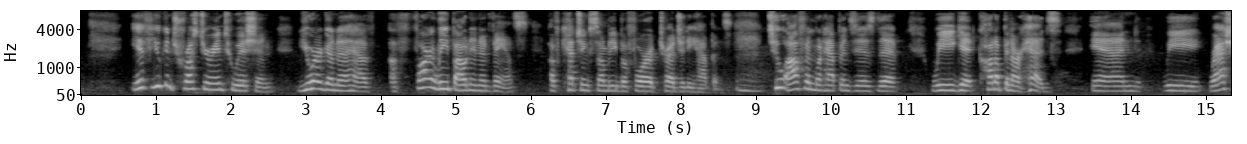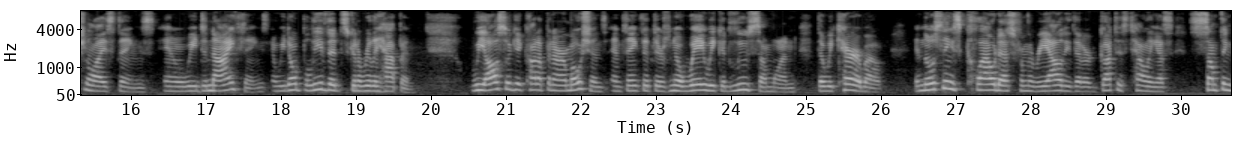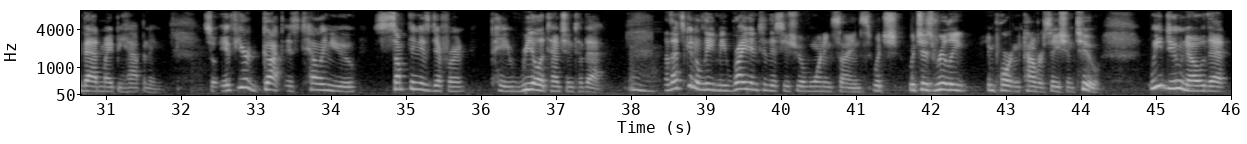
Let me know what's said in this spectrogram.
If you can trust your intuition, you are going to have a far leap out in advance of catching somebody before a tragedy happens. Mm. Too often, what happens is that we get caught up in our heads and we rationalize things and we deny things and we don't believe that it's going to really happen. We also get caught up in our emotions and think that there's no way we could lose someone that we care about. And those things cloud us from the reality that our gut is telling us something bad might be happening. So if your gut is telling you something is different, pay real attention to that. Mm. Now that's going to lead me right into this issue of warning signs, which which is really important conversation too. We do know that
